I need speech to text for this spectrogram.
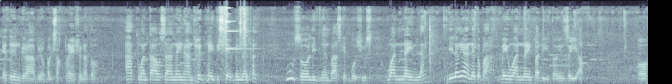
Ito yung grabe, oh, bagsak presyo na to. At 1,997 na lang. Uh, solid yan, basketball shoes. 1,900 lang. Di lang yan, ito pa. May 1,900 pa dito, yung Zay Up. Oh,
